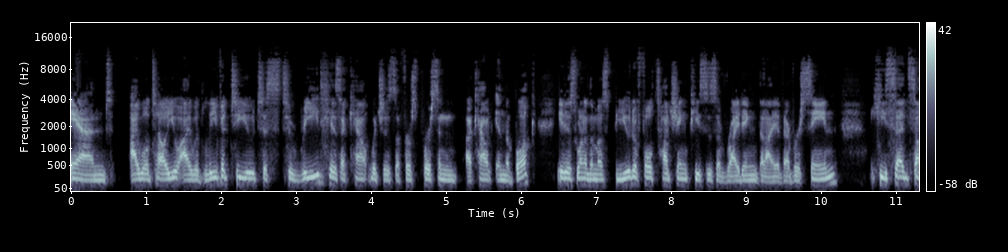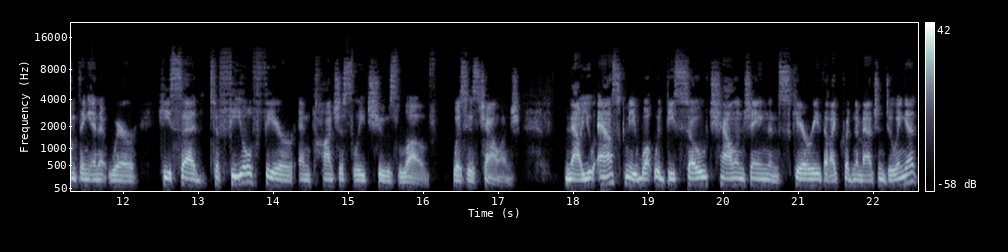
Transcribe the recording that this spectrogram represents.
And I will tell you, I would leave it to you to, to read his account, which is the first person account in the book. It is one of the most beautiful, touching pieces of writing that I have ever seen. He said something in it where he said, to feel fear and consciously choose love was his challenge. Now, you ask me what would be so challenging and scary that I couldn't imagine doing it.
